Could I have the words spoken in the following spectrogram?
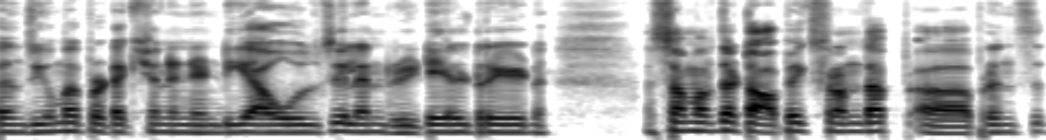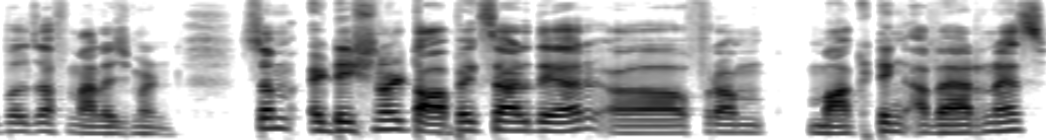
consumer protection in India, wholesale and retail trade, some of the topics from the uh, principles of management. Some additional topics are there uh, from marketing awareness,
